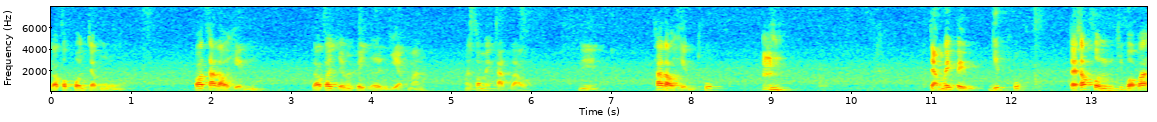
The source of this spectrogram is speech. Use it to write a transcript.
เราก็พ้นจากงู เพราะถ้าเราเห็น เราก็จะไม่ไปเดินเหยียบมัน มันก็ไม่กัดเรา นี่ ถ้าเราเห็นทุกข์จะไม่ไปยึดทุกข์แต่ถ้าคนที่บอกว่า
